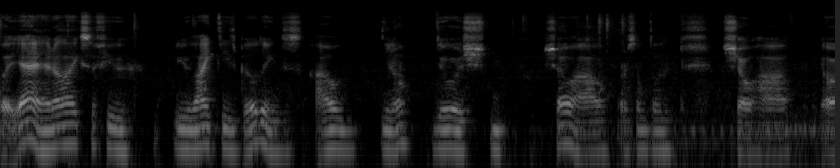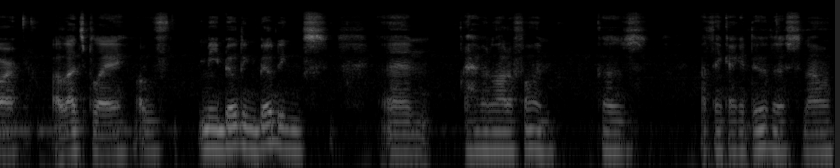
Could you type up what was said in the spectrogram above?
but yeah, it likes if you you like these buildings, I'll you know do a sh show how or something, show how or a let's play of me building buildings and having a lot of fun because I think I could do this now.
